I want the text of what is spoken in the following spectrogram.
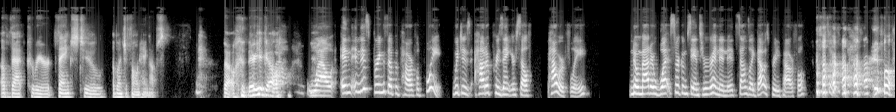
of that career thanks to a bunch of phone hangups. So there you go. Wow. wow. And, and this brings up a powerful point, which is how to present yourself powerfully no matter what circumstance you're in. And it sounds like that was pretty powerful. So. well,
